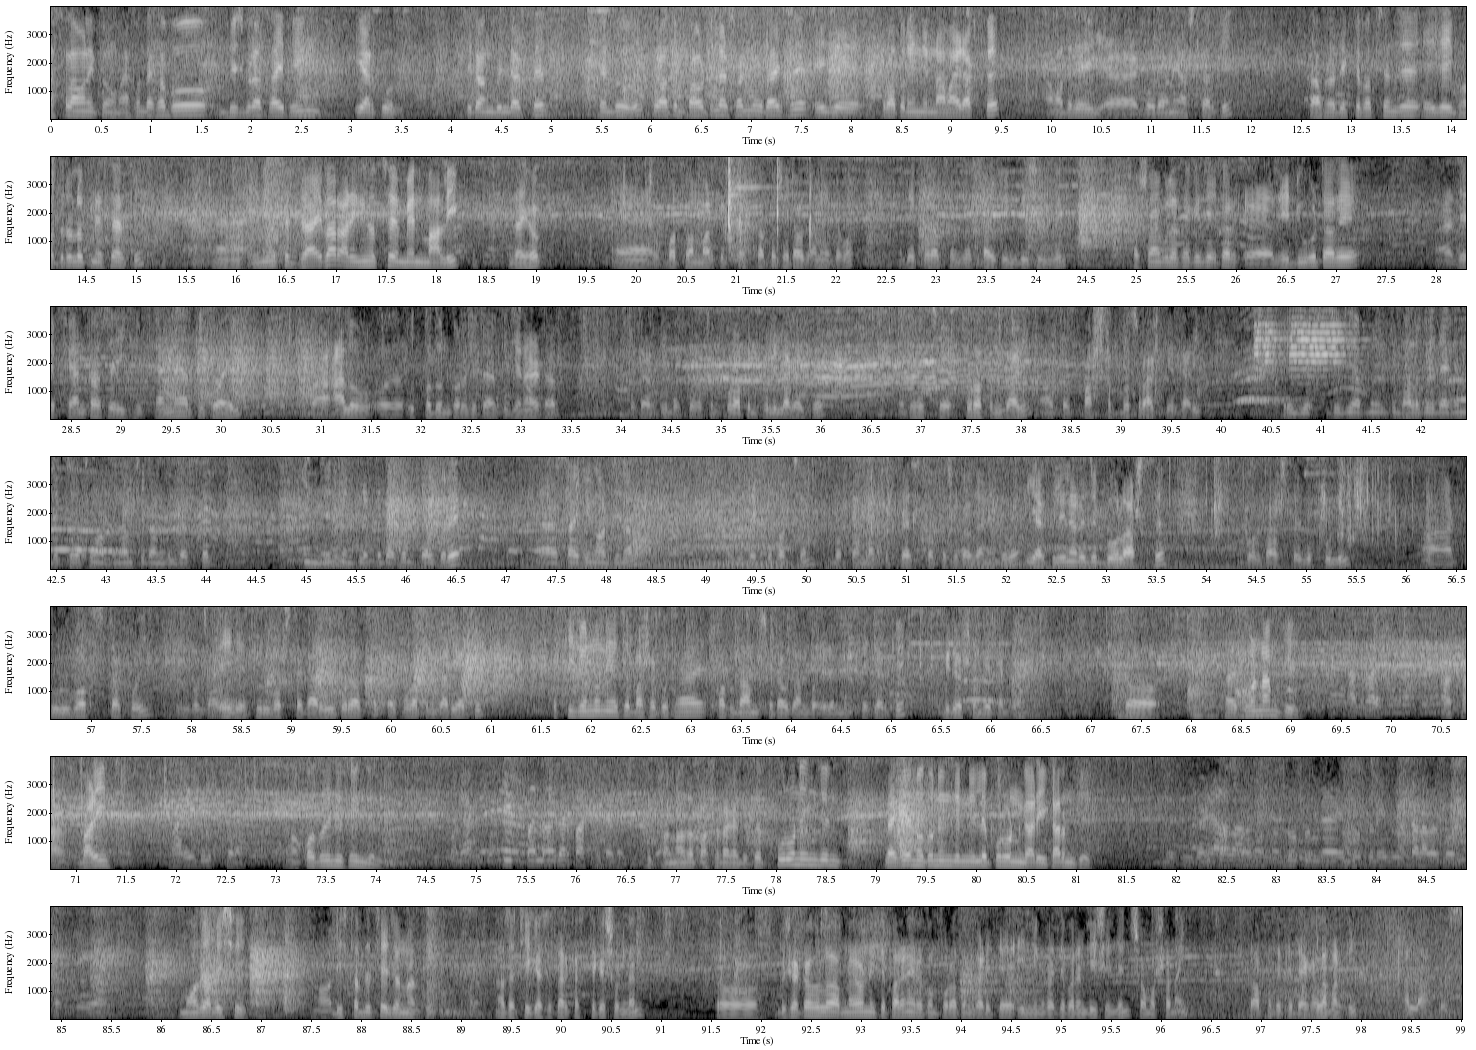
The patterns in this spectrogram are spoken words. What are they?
আসসালামু আলাইকুম। এখন দেখাবো বিশগুড়া সাইফিং এয়ারকুল চিটাং বিল্ডার্সের। কিন্তু পুরাতন পাওয়ার টিলার সঙ্গে উঠাইছে এই যে পুরাতন ইঞ্জিন নামায় রাখছে। আমাদের এই গোডাউনে আসছে আর কি। তো আপনারা দেখতে পাচ্ছেন যে এই যে ভদ্রলোক নেছে আর কি। হ্যাঁ, ইনি হচ্ছে ড্রাইভার আর ইনি হচ্ছে মেন মালিক। যাই হোক বর্তমান মার্কেট প্রাইস কত সেটাও জানিয়ে দেবো। দেখতে পাচ্ছেন যে সাইফিং বিশ ইঞ্জিন সবসময় বলে থাকি যে এটার রেডিওটারে যে ফ্যানটা আছে, এই ফ্যানে আর কি কয়েল বা আলো উৎপাদন করে যেটা আর কি জেনারেটর এটা আর কি দেখতে পাচ্ছেন পুরাতন পুলি লাগাইছে। এটা হচ্ছে পুরাতন গাড়ি, হয়তো পাঁচ সাত বছর আগের গাড়ি। এই যে, যদি আপনারা একটু ভালো করে দেখেন, দেখতে পাচ্ছেন অরিজিনাল সেটা বিল্ডার্সের ইঞ্জিন নেমপ্লেটটা দেখেন, খেয়াল করে সাইটিং অরিজিনাল দেখতে পাচ্ছেন, বর্তমান মার্কেট প্রাইস কত সেটাও জানিয়ে দেবো। ইয়ার ক্লিনারে যে গোল আসছে গোলটা আসছে যে ফুলি। আর টুল বক্সটা কই? এই যে টুল বক্সটা গাড়ির উপরে আছে আর পুরাতন গাড়ি আর কি। তো কী জন্য নিয়েছে বাসা কোথায় কত দাম সেটাও জানব এদের মুখ থেকে আর কি ভিডিওর সঙ্গে থাকবে তো তোমার নাম কি? আকাশ। আকাশ। বাড়ি? কতদিন এসে ইঞ্জিন? তিপ্পান্ন হাজার পাঁচশো টাকা। দিতে পুরনো ইঞ্জিন দেখে নতুন ইঞ্জিন নিলে পুরন গাড়ি কারণ কি? মজা বেশি? ডিস্টার্ব দিচ্ছে এই জন্য আর কি। আচ্ছা ঠিক আছে, তার কাছ থেকে শুনলেন। তো বিষয়টা হলো, আপনারাও নিতে পারেন এরকম পুরাতন গাড়িতে ইঞ্জিন রাখতে পারেন বিশ ইঞ্জিন, সমস্যা নাই। তো আপনাদেরকে দেখালাম আর কি। আল্লাহ হাফেজ।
